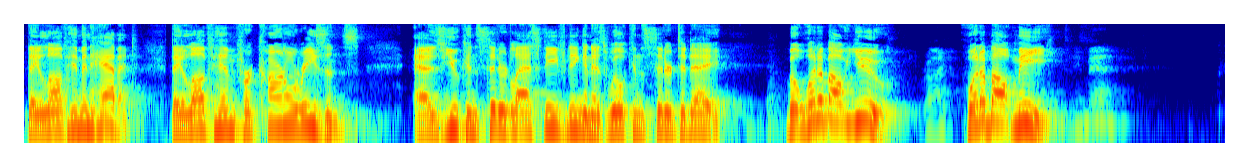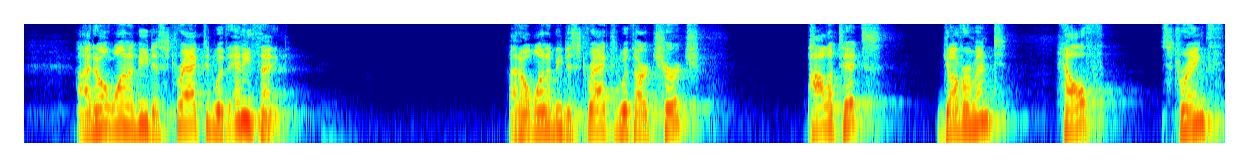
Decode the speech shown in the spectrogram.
They love him in habit. They love him for carnal reasons, as you considered last evening and as we'll consider today. But what about you? Right. What about me? Amen. I don't want to be distracted with anything. I don't want to be distracted with our church, politics, government, health, strength,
